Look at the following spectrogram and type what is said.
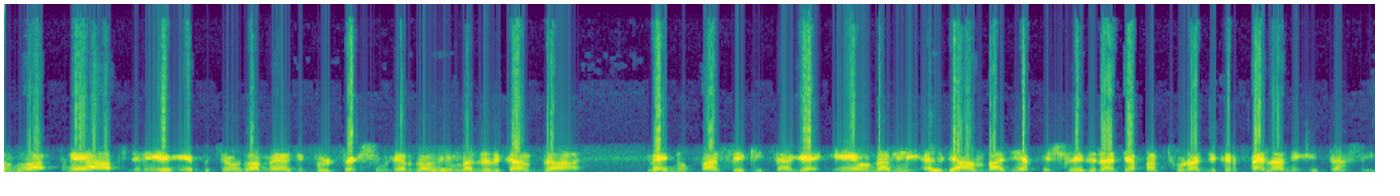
ਉਹਨੂੰ ਆਪਣੇ ਆਪ ਜਿਹੜੀ ਹੈਗੀ ਬਚਾਉਂਦਾ ਮੈਂ ਉਹਦੀ ਪ੍ਰੋਟੈਕਸ਼ਨ ਕਰਦਾ ਉਹਦੀ ਮਦਦ ਕਰਦਾ। ਮੈਨੂੰ ਪਾਸੇ ਕੀਤਾ ਗਿਆ। ਇਹ ਉਹਨਾਂ ਦੀ ਇਲਜ਼ਾਮਬਾਜ਼ੀ ਆ। ਪਿਛਲੇ ਦਿਨਾਂ 'ਚ ਆਪਾਂ ਥੋੜਾ ਜ਼ਿਕਰ ਪਹਿਲਾਂ ਵੀ ਕੀਤਾ ਸੀ।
